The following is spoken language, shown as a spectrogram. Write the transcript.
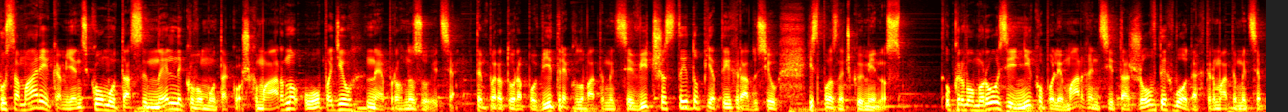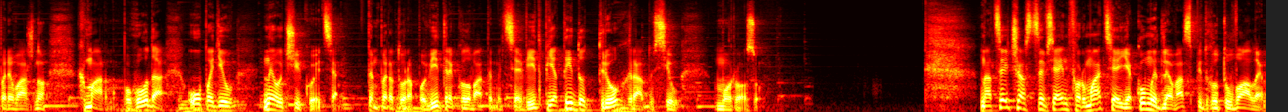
У Самарі, Кам'янському та Синельниковому також хмарно опадів не прогнозується. Температура повітря коливатиметься від 6 до 5 градусів із позначкою мінус. У Кривому Розі, Нікополі, Марганці та жовтих водах триматиметься переважно хмарна погода. Опадів не очікується. Температура повітря коливатиметься від 5 до 3 градусів морозу. На цей час це вся інформація, яку ми для вас підготували.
